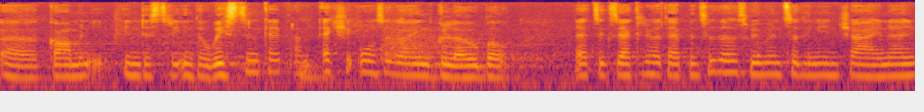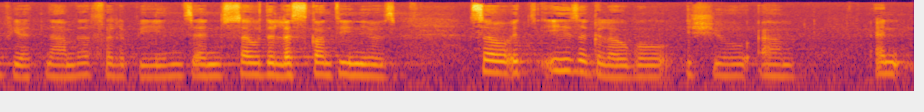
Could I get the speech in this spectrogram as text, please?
uh, garment industry in the Western Cape. I'm actually also going global. That's exactly what happens to those women sitting in China, in Vietnam, the Philippines, and so the list continues. So it is a global issue, um, and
